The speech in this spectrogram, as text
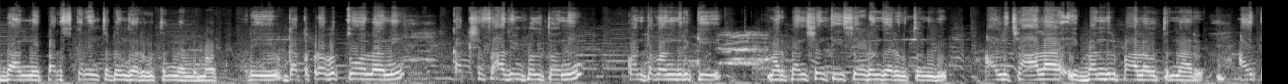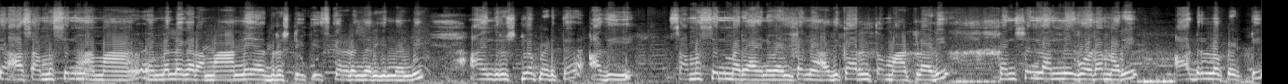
దాన్ని పరిష్కరించడం జరుగుతుందండి మాకు. మరి గత ప్రభుత్వంలోని కక్ష సాధింపులతోని కొంతమందికి మరి పెన్షన్ తీసేయడం జరుగుతుంది. వాళ్ళు చాలా ఇబ్బందులు పాలవుతున్నారు. అయితే ఆ సమస్యను మా- ఎమ్మెల్యే గారు మా అన్నయ్య దృష్టికి తీసుకెళ్ళడం జరిగిందండి. ఆయన దృష్టిలో పెడితే అది సమస్యను మరి ఆయన వెంటనే అధికారులతో మాట్లాడి పెన్షన్లన్నీ కూడా మరి ఆర్డర్లో పెట్టి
